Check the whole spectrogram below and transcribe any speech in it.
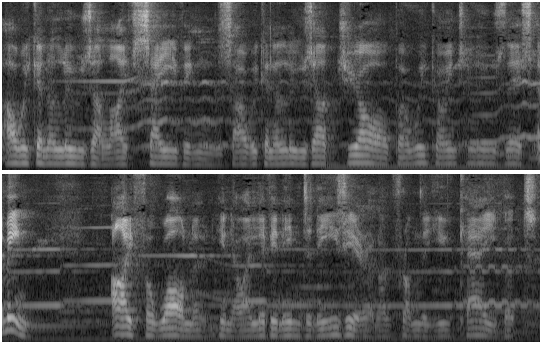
are we going to lose our life savings? Are we going to lose our job? Are we going to lose this? I mean, I, for one, you know, I live in Indonesia and I'm from the UK, but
